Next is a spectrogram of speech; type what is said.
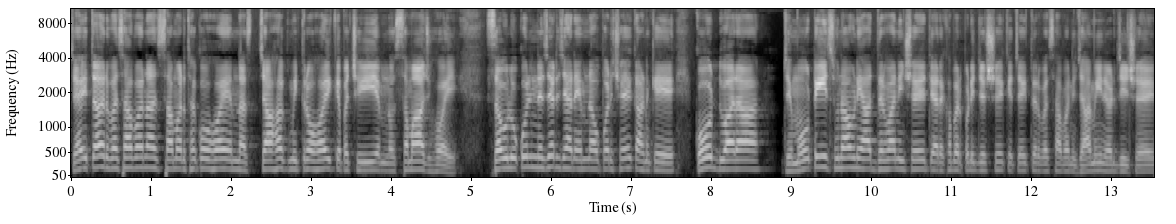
ચૈતર વસાવાના સમર્થકો હોય, એમના ચાહક મિત્રો હોય કે પછી એમનો સમાજ હોય. સૌ લોકોની નજર જ્યારે એમના ઉપર છે, કારણ કે કોર્ટ દ્વારા જે મોટી સુનાવણી હાથ ધરવાની છે, ત્યારે ખબર પડી જશે કે ચૈતર વસાવાની જામીન અરજી છે,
